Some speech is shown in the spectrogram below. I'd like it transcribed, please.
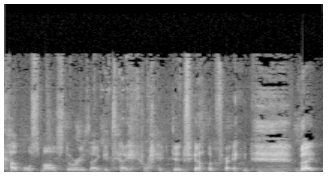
couple small stories I could tell you where I did feel afraid, but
